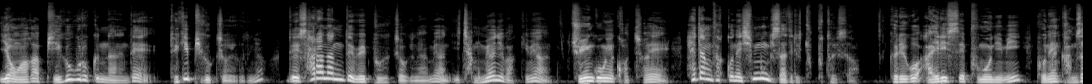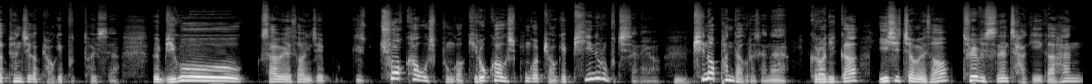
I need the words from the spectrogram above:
이 영화가 비극으로 끝나는데 되게 비극적이거든요. 근데 살아났는데 왜 비극적이냐면 이 장면이 바뀌면 주인공의 거처에 해당 사건의 신문 기사들이 쭉 붙어 있어. 그리고 아이리스의 부모님이 보낸 감사 편지가 벽에 붙어 있어요. 그 미국 사회에서 이제 그 추억하고 싶은 거, 기록하고 싶은 걸 벽에 핀으로 붙이잖아요. 음. 핀업한다 그러잖아. 그러니까 이 시점에서 트래비스는 자기가 한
